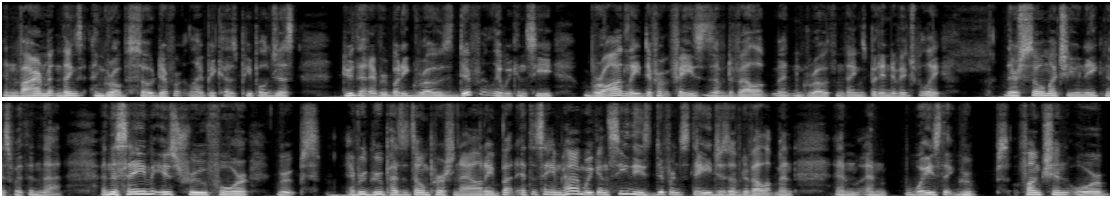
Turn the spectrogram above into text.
environment and things and grow up so differently because people just do that. Everybody grows differently. We can see broadly different phases of development and growth and things, but individually there's so much uniqueness within that. And the same is true for groups. Every group has its own personality, but at the same time, we can see these different stages of development and, and ways that groups function or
